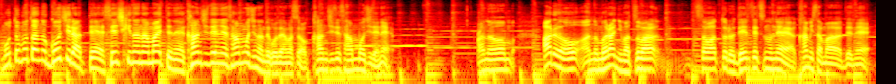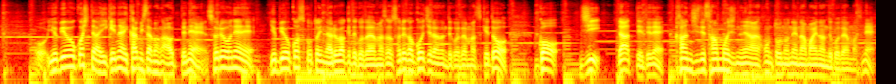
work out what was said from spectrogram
もともとあのゴジラって正式な名前ってね、漢字でね、3文字なんでございますよ。漢字で3文字でね。あの、あるあの村にまつわ伝わっとる伝説のね、神様でね、呼び起こしてはいけない神様がおってねそれをね呼び起こすことになるわけでございますそれがゴジラなんでございますけどゴジラって言ってね漢字で3文字のね本当のね名前なんでございますね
